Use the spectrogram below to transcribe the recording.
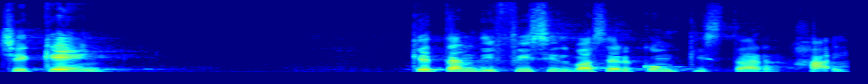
chequen qué tan difícil va a ser conquistar Jai.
